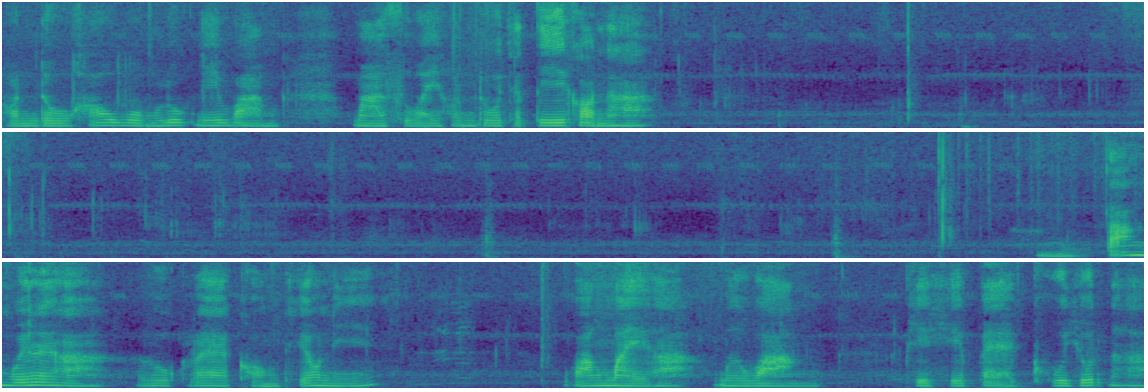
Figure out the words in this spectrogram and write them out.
คอนโดเข้าวงลูกนี้วาง มาสวยคอนโดจะตีก่อนนะคะตั้งไว้เลยค่ะ ลูกแรกของเที่ยวนี้ วางใหม่ค่ะ มือวาง PK8 ครูยุทธนะคะ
